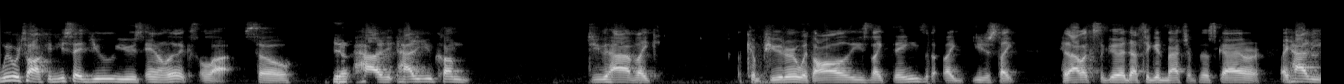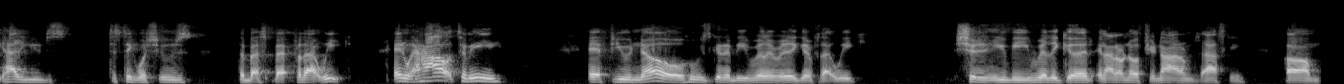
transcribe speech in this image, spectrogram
we were talking. You said you use analytics a lot. So, Yep. how do, how do you come? Do you have like a computer with all of these like things? Like you just like, hey, that looks good. That's a good matchup for this guy. Or like, how do you how do you just distinguish who's the best bet for that week? And how to me, if you know who's going to be really really good for that week, shouldn't you be really good? And I don't know if you're not. I'm just asking um,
